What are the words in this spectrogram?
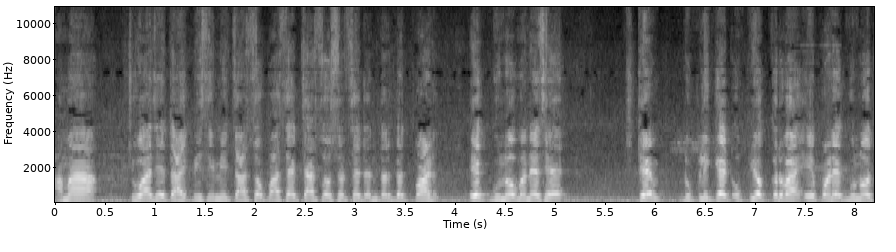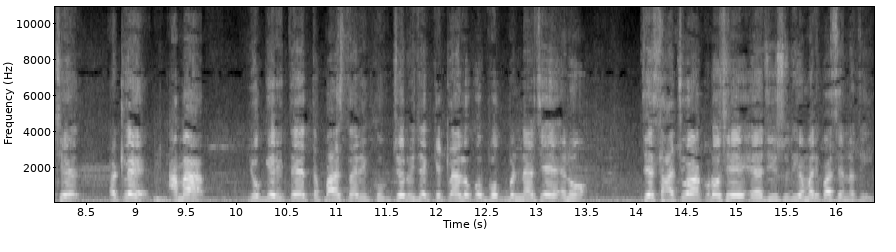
આમાં જોવા જઈએ તો આઈપીસીની ચારસો પાસઠ, ચારસો સડસઠ અંતર્ગત પણ એક ગુનો બને છે. સ્ટેમ્પ ડુપ્લિકેટ ઉપયોગ કરવા એ પણ એક ગુનો છે. એટલે આમાં યોગ્ય રીતે તપાસ થવી ખૂબ જરૂરી છે. કેટલા લોકો ભોગ બનનાર છે એનો જે સાચો આંકડો છે એ હજી સુધી અમારી પાસે નથી.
